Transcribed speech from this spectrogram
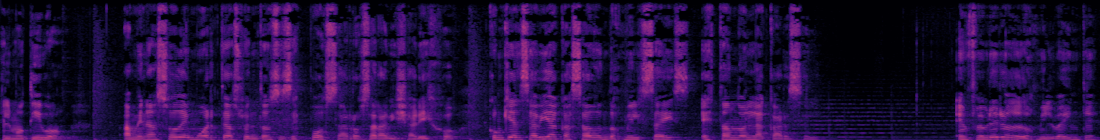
El motivo amenazó de muerte a su entonces esposa, Rosana Villarejo, con quien se había casado en 2006 estando en la cárcel. En febrero de 2020,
